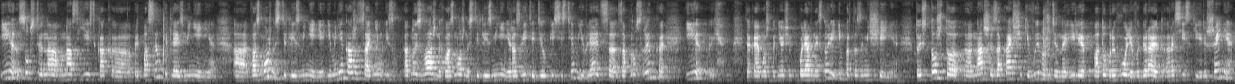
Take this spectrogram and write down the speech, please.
И, собственно, у нас есть как э, предпосылки для изменения, а, возможности для изменения. И мне кажется, одним из, одной из важных возможностей для изменения развития DLP-систем является запрос рынка и такая, может быть, не очень популярная история, импортозамещение. То есть то, что э, наши заказчики вынуждены или по доброй воле выбирают российские решения,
